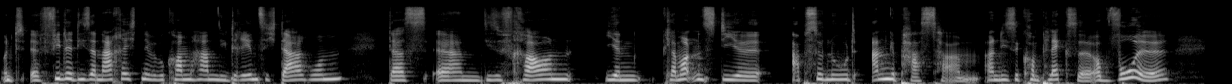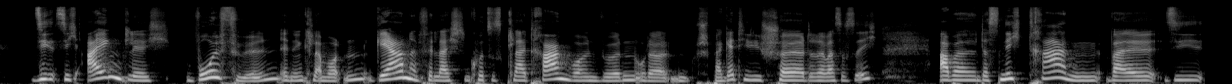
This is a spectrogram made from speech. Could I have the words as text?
Und äh, viele dieser Nachrichten, die wir bekommen haben, die drehen sich darum, dass ähm, diese Frauen ihren Klamottenstil absolut angepasst haben an diese Komplexe, obwohl sie sich eigentlich wohlfühlen in den Klamotten, gerne vielleicht ein kurzes Kleid tragen wollen würden oder ein Spaghetti-Shirt oder was weiß ich, aber das nicht tragen, weil sie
